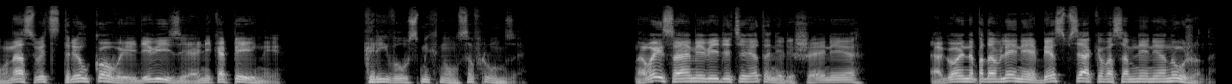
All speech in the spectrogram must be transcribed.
У нас ведь стрелковые дивизии, а не копейные. Криво усмехнулся Фрунзе. Но вы сами видите, это не решение. Огонь на подавление без всякого сомнения нужен.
